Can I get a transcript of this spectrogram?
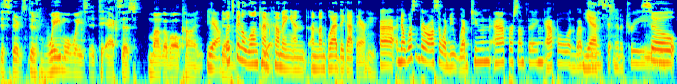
this, there's there's way more ways to, to access manga of all kind. Yeah. than- Well, it's been a long time Yeah. coming and, and I'm glad they got there. Uh, now wasn't there also a new Webtoon app or something? Apple and Webtoon Yes. sitting in a tree? So,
